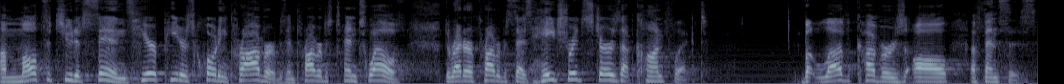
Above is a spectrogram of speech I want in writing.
a, multitude of sins. Here Peter's quoting Proverbs. In Proverbs 10:12, the writer of Proverbs says, "Hatred stirs up conflict, but love covers all offenses."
